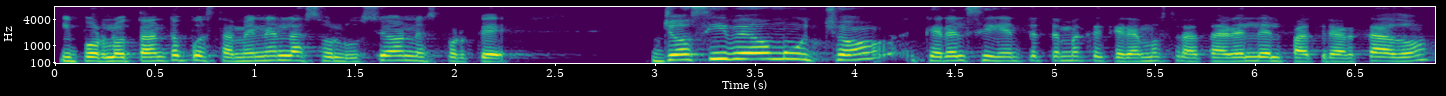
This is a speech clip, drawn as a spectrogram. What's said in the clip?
y por lo tanto, pues también en las soluciones, porque yo sí veo mucho, que era el siguiente tema que queríamos tratar, el del patriarcado,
